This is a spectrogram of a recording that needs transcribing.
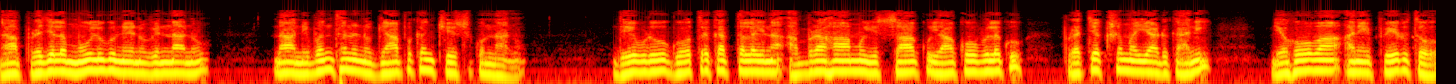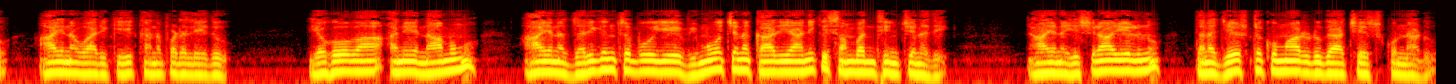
నా ప్రజల మూలుగు నేను విన్నాను. నా నిబంధనను జ్ఞాపకం చేసుకున్నాను. దేవుడు గోత్రకర్తలైన అబ్రహాము ఇస్సాకు యాకోబులకు ప్రత్యక్షమయ్యాడు కాని యహోవా అనే పేరుతో ఆయన వారికి కనపడలేదు. యహోవా అనే నామము ఆయన జరిగించబోయే విమోచన కార్యానికి సంబంధించినది. ఆయన ఇస్రాయేలును తన జ్యేష్ఠ కుమారుడుగా చేసుకున్నాడు.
